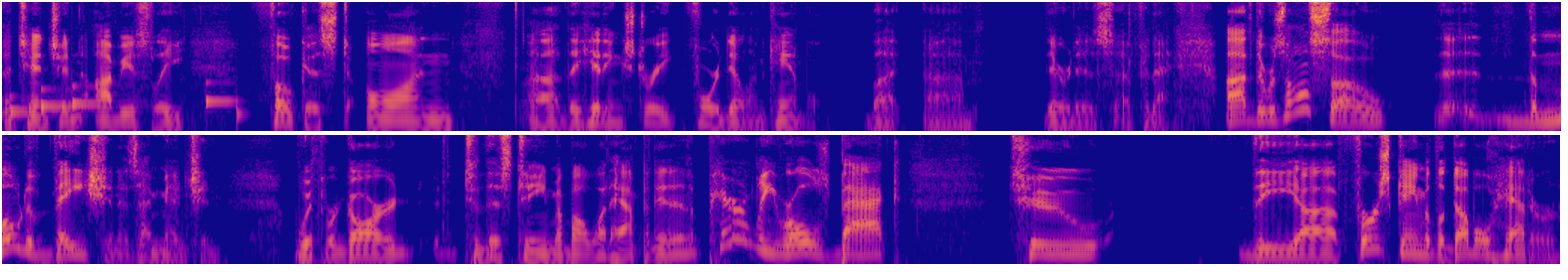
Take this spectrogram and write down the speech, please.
attention obviously focused on uh, the hitting streak for Dylan Campbell. But um, there it is uh, for that. Uh, there was also the, the motivation, as I mentioned, with regard to this team about what happened. And it apparently rolls back to the uh, first game of the doubleheader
